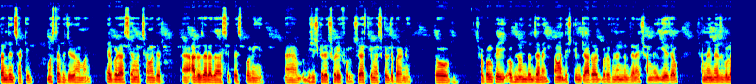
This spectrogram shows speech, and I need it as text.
তানজিন সাকিব, মুস্তাফিজুর রহমান। এরপরে আছে হচ্ছে আমাদের আরও যারা যা আছে পেস বোলিংয়ে বিশেষ করে শরীফুল, সে আজকে ম্যাচ খেলতে পারেনি। তো সকলকেই অভিনন্দন জানাই। বাংলাদেশ টিমকে আরও একবার অভিনন্দন জানাই। সামনে এগিয়ে যাও। সামনের ম্যাচগুলো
